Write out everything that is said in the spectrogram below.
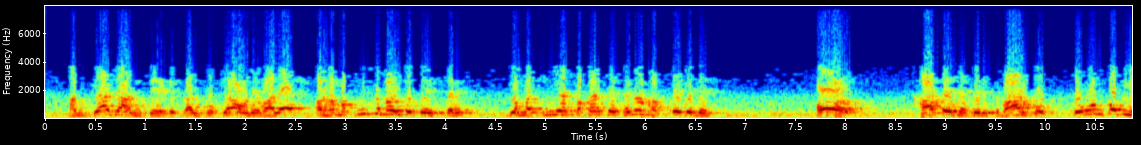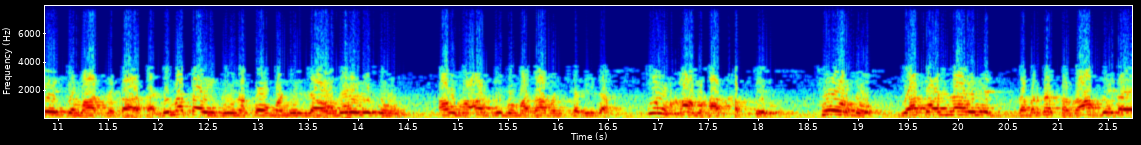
ہم کیا جانتے ہیں کہ کل کو کیا ہونے والا ہے اور ہم اپنی صفائی کو پیش کریں۔ جو مچھلیاں پکڑتے تھے نا ہفتے کے دن اور کھاتے تھے پھر اتوار کو، تو ان کو بھی ایک جماعت نے کہا تھا لمت آئی ہوں قوم اللہ او معذب و شدیدہ کیوں خام خواہ کھپتے ہو؟ چھوڑ دو۔ یا تو اللہ انہیں زبردست عذاب دے گا یا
